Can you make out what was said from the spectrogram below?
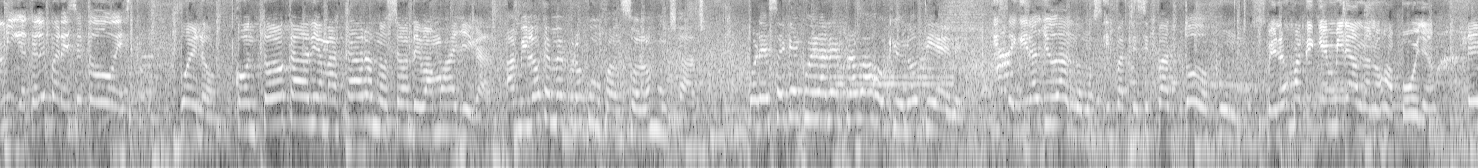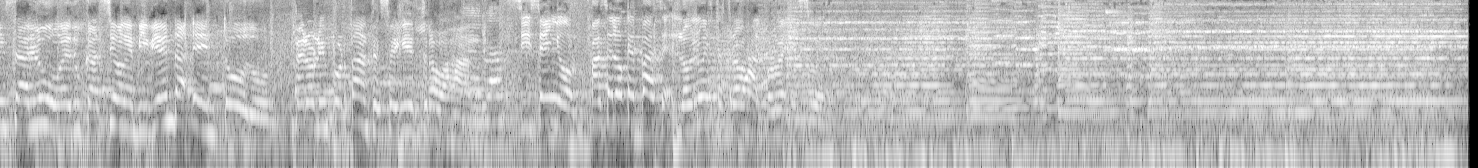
Amiga, ¿qué le parece todo esto? Bueno, con todo cada día más caro, no sé dónde vamos a llegar. A mí lo que me preocupan son los muchachos. Por eso hay que cuidar el trabajo que uno tiene. Y ah. seguir ayudándonos y participar todos juntos. Menos mal que aquí en Miranda nos apoyan. En salud, educación, en vivienda, en todo. Pero lo importante es seguir trabajando. Sí, señor. Pase lo que pase, lo nuestro es trabajar.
